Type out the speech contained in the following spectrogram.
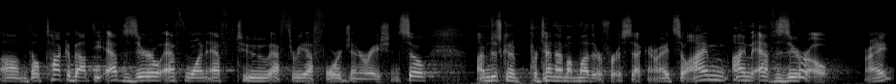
um, they'll talk about the F0, F1, F2, F3, F4 generation. So I'm just going to pretend I'm a mother for a second, right? So I'm, I'm F0, right?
